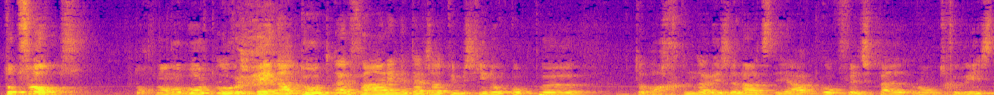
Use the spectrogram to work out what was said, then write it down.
Tot slot, toch nog een woord over bijna doodervaringen. Daar zat u misschien ook op uh, te wachten. Daar is de laatste jaren ook veel spel rond geweest.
